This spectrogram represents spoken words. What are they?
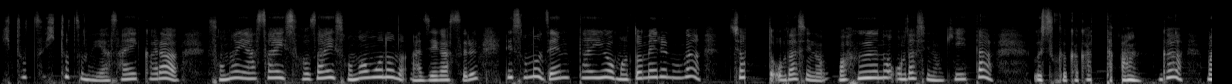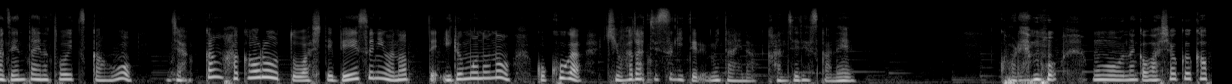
一つ一つの野菜からその野菜素材そのものの味がする。でその全体をまとめるのがちょっとお出汁の和風のお出汁の効いた薄くかかったあんが、まあ、全体の統一感を若干測ろうとはしてベースにはなっているもののここが際立ちすぎてるみたいな感じですかね。これも もうなんか和食割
